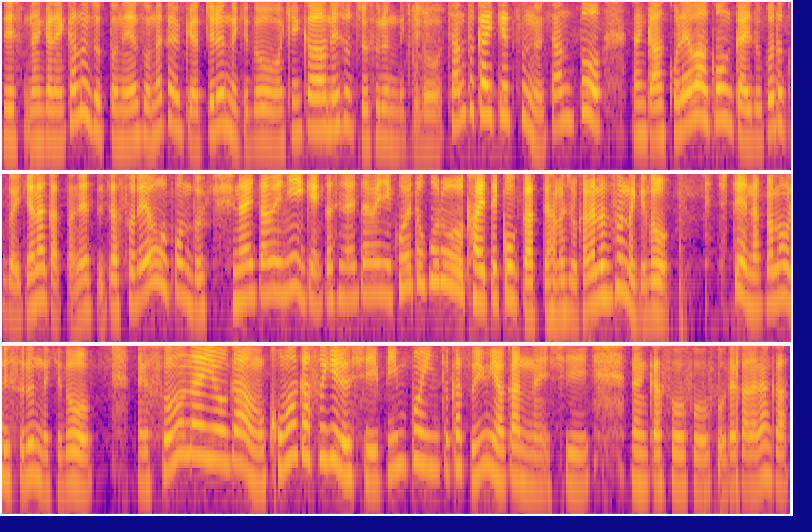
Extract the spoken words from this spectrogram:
です。なんかね彼女とねそう仲良くやってるんだけど、まあ、喧嘩はねしょっちゅうするんだけどちゃんと解決するのちゃんとなんかこれは今回どこどこがいけなかったねって。じゃあそれを今度しないために喧嘩しないためにこういうところを変えていこうかって話を必ずするんだけどして仲直りするんだけど、なんかその内容がもう細かすぎるし、ピンポイントかつ意味わかんないし、なんかそうそうそう。だからなんか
